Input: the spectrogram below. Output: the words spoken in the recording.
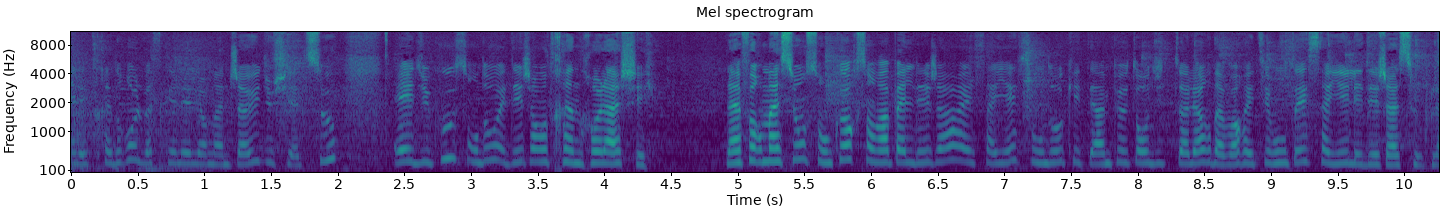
elle est très drôle parce qu'elle en a déjà eu du shiatsu, et du coup son dos est déjà en train de relâcher. l'information, son corps s'en rappelle déjà et ça y est, son dos qui était un peu tendu tout à l'heure d'avoir été monté, ça y est, il est déjà souple.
